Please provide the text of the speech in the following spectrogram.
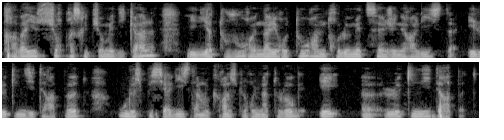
travaille sur prescription médicale. Il y a toujours un aller-retour entre le médecin généraliste et le kinésithérapeute, ou le spécialiste, en l'occurrence le rhumatologue, et le kinésithérapeute.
